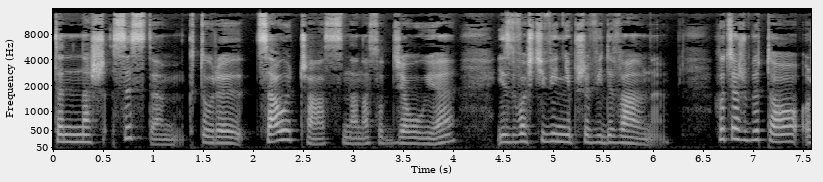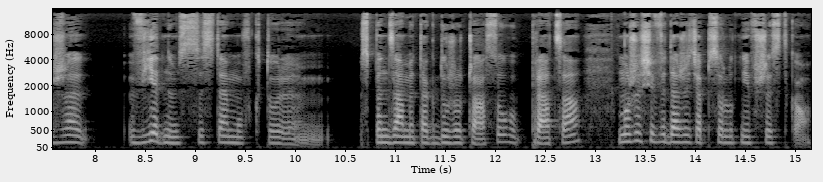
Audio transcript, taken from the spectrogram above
ten nasz system, który cały czas na nas oddziałuje, jest właściwie nieprzewidywalny. Chociażby to, że w jednym z systemów, którym spędzamy tak dużo czasu, praca, może się wydarzyć absolutnie wszystko.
